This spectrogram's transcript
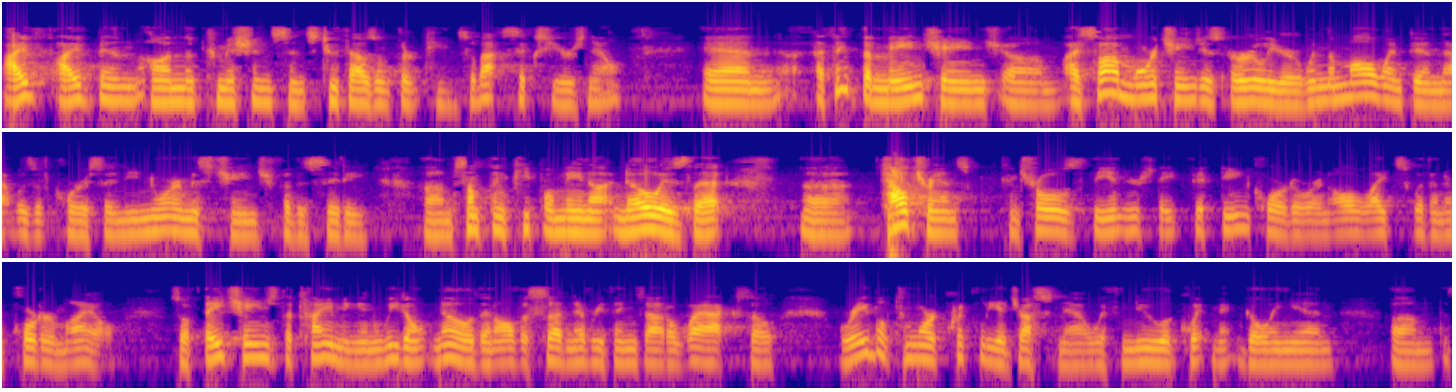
I've I've been on the commission since 2013, so about six years now. I think the main change, um I saw more changes earlier. When the mall went in, that was, of course, an enormous change for the city. Um something people may not know is that uh, Caltrans controls the Interstate 15 corridor and all lights within a quarter mile. So if they change the timing and we don't know, then all of a sudden everything's out of whack. So we're able to more quickly adjust now with new equipment going in. Um the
